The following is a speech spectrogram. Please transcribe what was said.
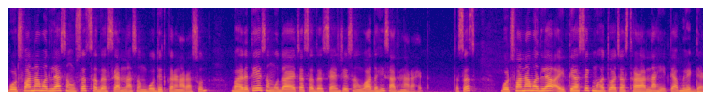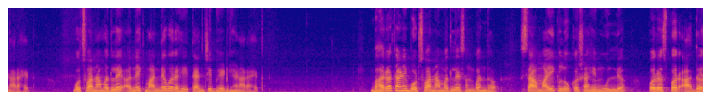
बोट्सवानामधल्या संसद सदस्यांना संबोधित करणार असून भारतीय समुदायाच्या सदस्यांशी संवादही साधणार आहेत. तसंच बोट्स्वानामधल्या ऐतिहासिक महत्त्वाच्या स्थळांनाही त्या भेट देणार आहेत. बोत्स्वानामधले अनेक मान्यवरही त्यांची भेट घेणार आहेत. भारत आणि बोट्स्वानामधले संबंध सामायिक लोकशाही मूल्य परस्पर आदर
